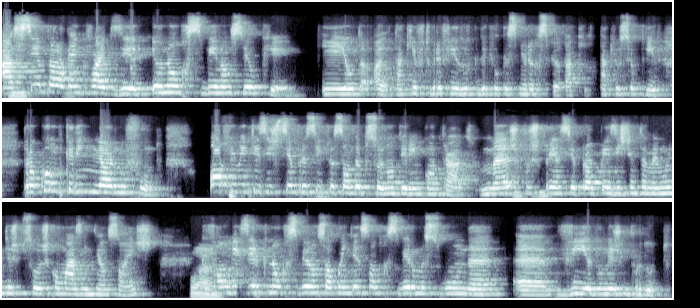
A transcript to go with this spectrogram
Há uhum. sempre alguém que vai dizer: Eu não recebi não sei o quê. E eu, olha, está aqui a fotografia do, daquilo que a senhora recebeu, está aqui, está aqui o seu pedido. Procura um bocadinho melhor no fundo. Obviamente existe sempre a situação da pessoa não ter encontrado, mas por uhum. experiência própria existem também muitas pessoas com más intenções claro. que vão dizer que não receberam só com a intenção de receber uma segunda uh, via do mesmo produto.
